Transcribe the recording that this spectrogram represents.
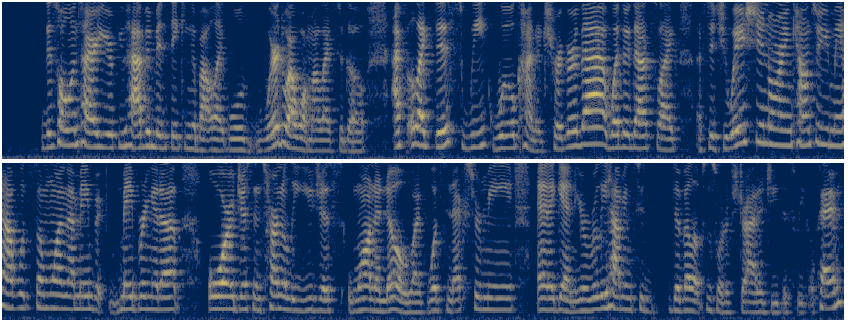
this whole entire year if you haven't been thinking about like well where do i want my life to go? I feel like this week will kind of trigger that whether that's like a situation or encounter you may have with someone that may may bring it up or just internally you just want to know like what's next for me. And again you're really having to develop some sort of strategy this week okay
